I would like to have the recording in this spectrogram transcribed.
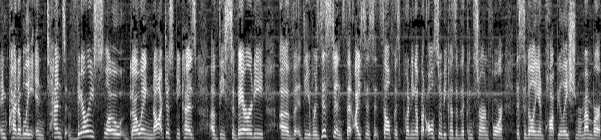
incredibly intense, very slow going, not just because of the severity of the resistance that ISIS itself is putting up, but also because of the concern for the civilian population. Remember,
